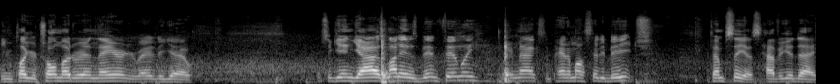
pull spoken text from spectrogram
you can plug your trolling motor in there and you're ready to go. Once again, guys, my name is Ben Finley, MarineMax in Panama City Beach. Come see us. Have a good day.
